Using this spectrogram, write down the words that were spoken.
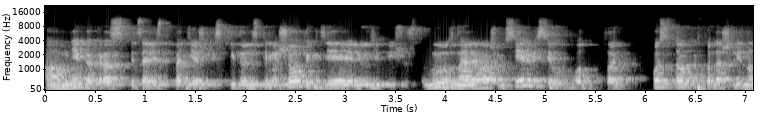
мне как раз специалисты поддержки скидывали скриншоты, где люди пишут, что мы узнали о вашем сервисе, вот после того, как подошли на,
